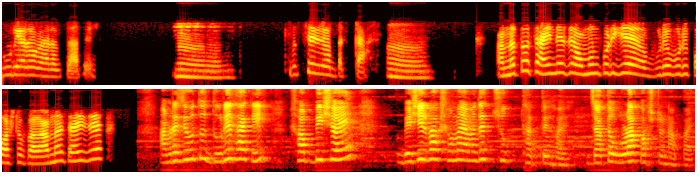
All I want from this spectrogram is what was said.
বুড়িয়ারও ঘাটত চাপে। হুম। বুঝছিস ব্যাপারটা? হুম। আমরা তো চাই না যে অমন করি গিয়ে বুড়ে বুড়ি কষ্ট পাক। আমরা চাই যে আমরা যেহেতু দূরে থাকি সব বিষয়ে বেশিরভাগ সময় আমাদের চুপ থাকতে হয় যাতে ওরা কষ্ট না পায়।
